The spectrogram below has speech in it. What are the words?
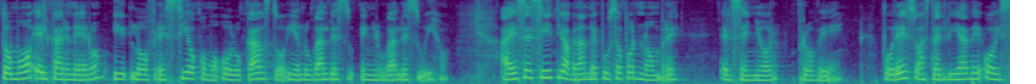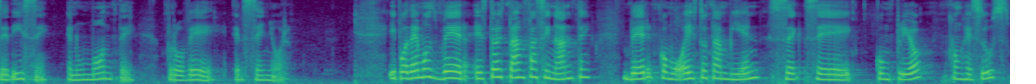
tomó el carnero y lo ofreció como holocausto y en lugar de su, en lugar de su hijo. A ese sitio Abraham le puso por nombre, el Señor provee. Por eso hasta el día de hoy se dice, en un monte provee el Señor. Y podemos ver, esto es tan fascinante, ver cómo esto también se, cumplió con Jesús.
